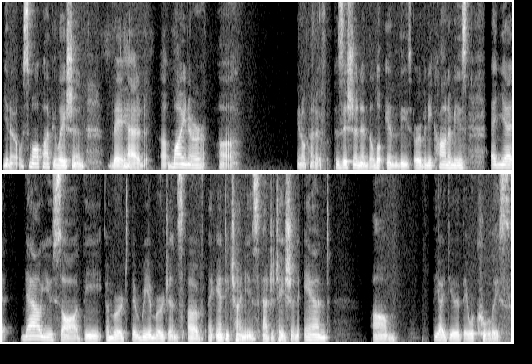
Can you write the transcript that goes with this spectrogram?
you know, small population. They had a minor, uh, you know, kind of position in the in these urban economies, and yet now you saw the emerge the reemergence of anti-Chinese agitation and um, the idea that they were coolies.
